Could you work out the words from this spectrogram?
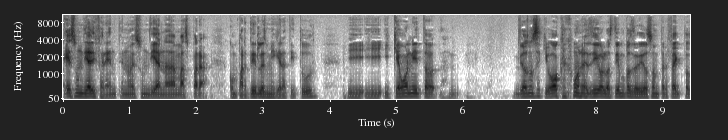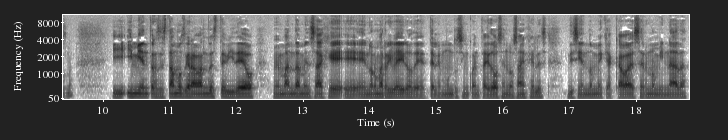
es un día diferente, no es un día nada más para compartirles mi gratitud. Y, qué bonito, Dios no se equivoca, como les digo, los tiempos de Dios son perfectos, ¿no? Y, mientras estamos grabando este video, me manda mensaje eh, Norma Ribeiro de Telemundo 52 en Los Ángeles diciéndome que acaba de ser nominada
